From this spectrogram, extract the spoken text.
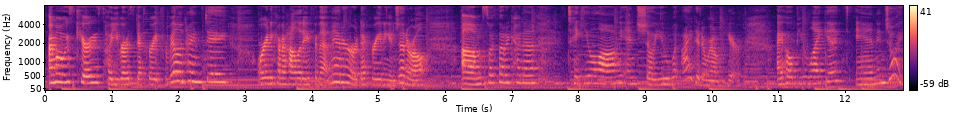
I'm always curious how you guys decorate for Valentine's Day or any kind of holiday for that matter or decorating in general. Um, so I thought I'd kind of take you along and show you what I did around here. I hope you like it and enjoy.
